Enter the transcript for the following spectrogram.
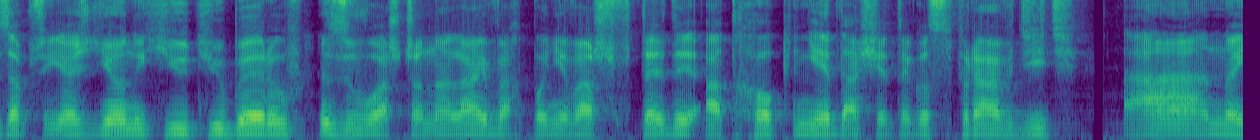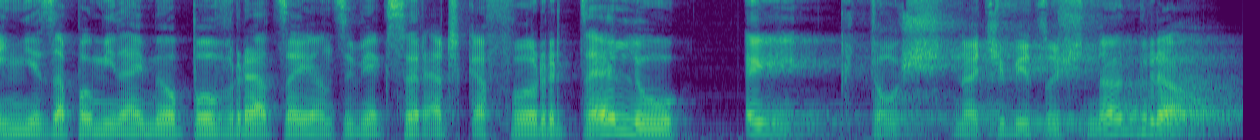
zaprzyjaźnionych youtuberów, zwłaszcza na live'ach, ponieważ wtedy ad hoc nie da się tego sprawdzić. A, no i nie zapominajmy o powracającym jak seraczka fortelu. Ej, ktoś na ciebie coś nagrał.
